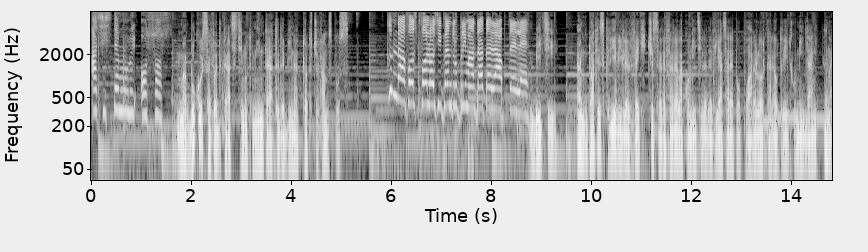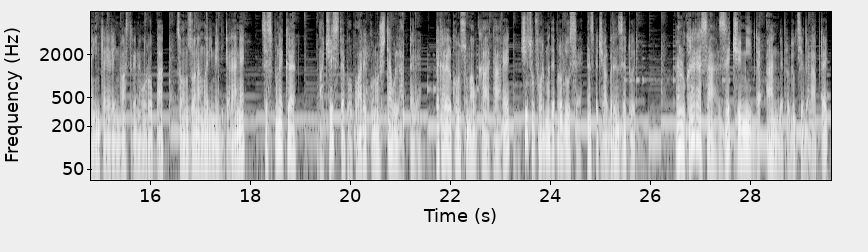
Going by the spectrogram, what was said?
a sistemului osos Mă bucur să văd că ați ținut minte atât de bine tot ce v-am spus Când a fost folosit pentru prima dată laptele? Biții, în toate scrierile vechi ce se referă la condițiile de viață ale popoarelor care au trăit cu mii de ani înaintea erei noastre în Europa sau în zona Mării Mediterane, se spune că aceste popoare cunoșteau laptele, pe care îl consumau ca atare și sub formă de produse, în special brânzeturi. În lucrarea sa 10.000 de ani de producție de lapte,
